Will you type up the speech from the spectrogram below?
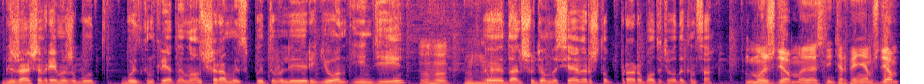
в ближайшее время уже будет, будет конкретный нос. Вчера мы испытывали регион Индии, Мгм. Э, дальше идем на север, чтобы проработать его до конца. Мы ждем, мы с нетерпением ждем.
